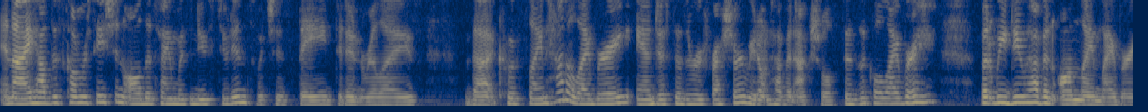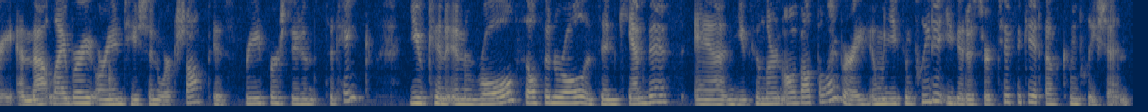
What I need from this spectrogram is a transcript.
And I have this conversation all the time with new students, which is they didn't realize that Coastline had a library. And just as a refresher, we don't have an actual physical library, but we do have an online library. And that library orientation workshop is free for students to take. You can enroll, self-enroll, it's in Canvas, and you can learn all about the library. And when you complete it, you get a certificate of completion.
